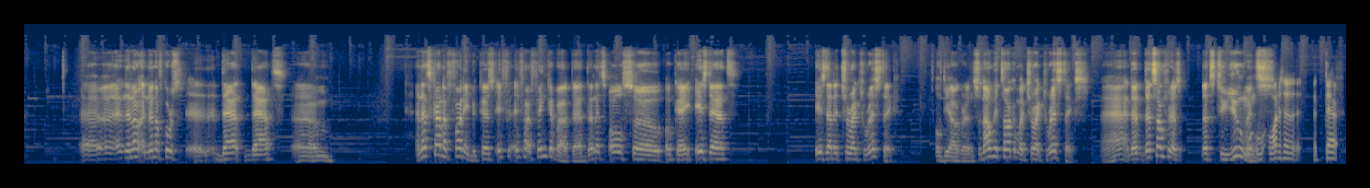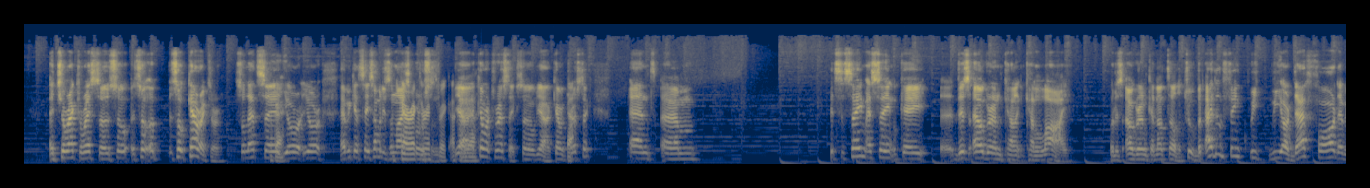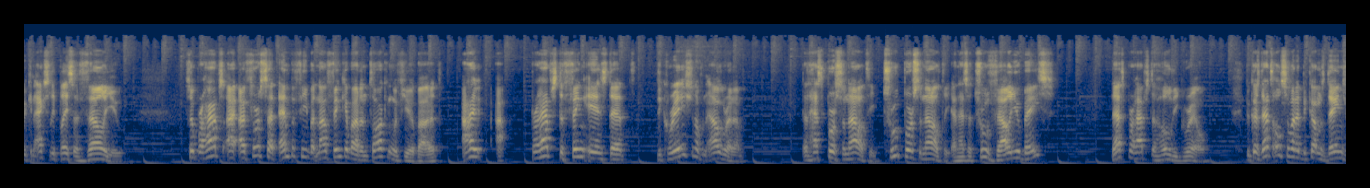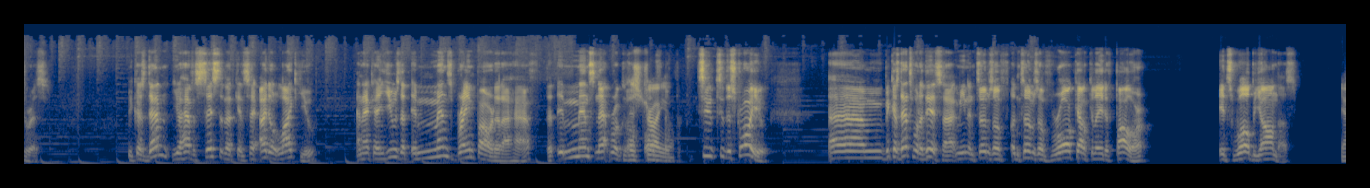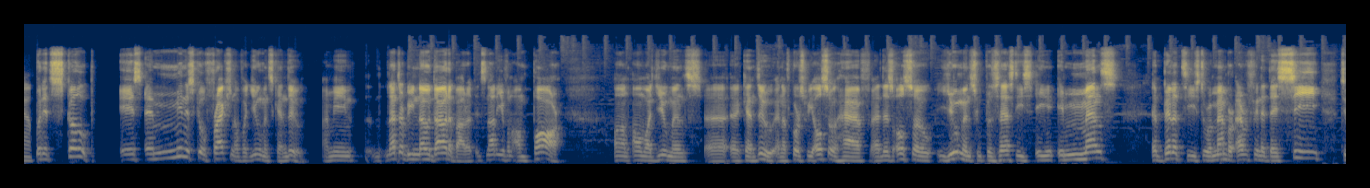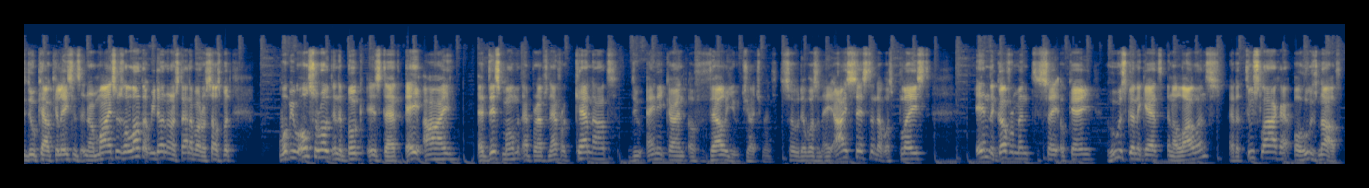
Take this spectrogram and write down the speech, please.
uh, and then and then of course uh, that that um, and that's kind of funny because if if I think about that, then it's also okay. Is that is that a characteristic of the algorithm? So now we're talking about characteristics. Uh, that that's something that's that's to humans. What is it? A, ter- a characteristic. So so so uh, so character. So let's say okay. you're you're. And we can say somebody's a nice person. Okay, yeah, yeah, characteristic. So yeah, characteristic, yeah. and um it's the same as saying, okay, uh, this algorithm can can lie, but this algorithm cannot tell the truth. But I don't think we we are that far that we can actually place a value. So perhaps I, I first said empathy, but now thinking about it and talking with you about it, I, I perhaps the thing is that the creation of an algorithm that has personality, true personality, and has a true value base, that's perhaps the holy grail. Because that's also when it becomes dangerous because then you have a system that can say, I don't like you. And I can use that immense brain power that I have, that immense network to of, destroy of, you. To, to destroy you. Um, because that's what it is. I mean, in terms of in terms of raw calculative power, it's well beyond us. Yeah. But its scope is a minuscule fraction of what humans can do. I mean, let there be no doubt about it. It's not even on par on on what humans uh, uh, can do and of course we also have uh, there's also humans who possess these immense abilities to remember everything that they see to do calculations in our minds there's a lot that we don't understand about ourselves but what we also wrote in the book is that ai at this moment and perhaps never cannot do any kind of value judgment so there was an ai system that was placed in the government to say okay who is going to get an allowance at a toeslagen or who's not.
